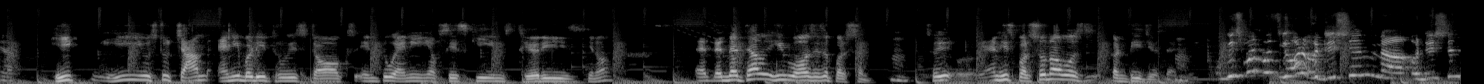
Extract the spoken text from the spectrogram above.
Yeah. He he used to charm anybody through his talks into any of his schemes, theories, you know, and, and that's how he was as a person. Hmm. So he, and his persona was contagious. Then. which one was your audition uh, audition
